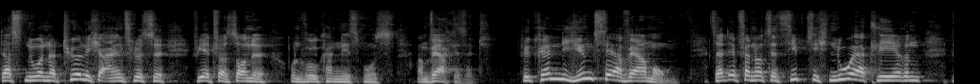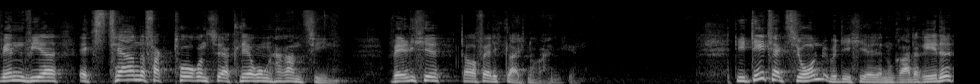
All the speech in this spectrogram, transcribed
dass nur natürliche Einflüsse wie etwa Sonne und Vulkanismus am Werke sind. Wir können die jüngste Erwärmung seit etwa 1970 nur erklären, wenn wir externe Faktoren zur Erklärung heranziehen. Welche, darauf werde ich gleich noch eingehen. Die Detektion, über die ich hier nun gerade rede,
